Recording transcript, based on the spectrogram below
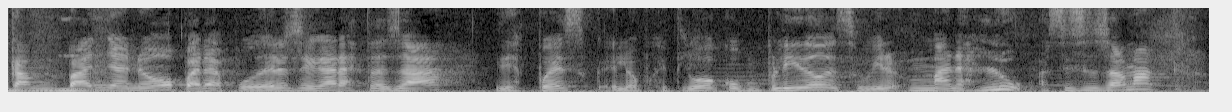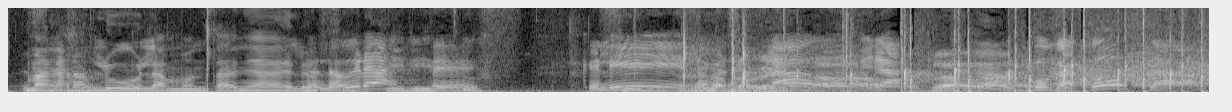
campaña, ¿no? Para poder llegar hasta allá y después el objetivo cumplido de subir Manaslu, así se llama. Manaslu, la montaña de Lo los lograste. espíritus. Qué Sí. lindo, aplaudo, mira, Claro. muy poca cosa.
